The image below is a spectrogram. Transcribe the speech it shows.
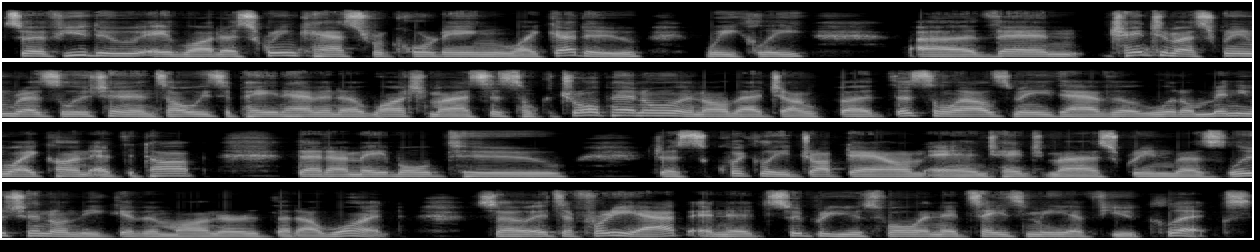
So if you do a lot of screencast recording like I do weekly, uh, then changing my screen resolution, it's always a pain having to launch my system control panel and all that junk. But this allows me to have a little menu icon at the top that I'm able to just quickly drop down and change my screen resolution on the given monitor that I want. So it's a free app and it's super useful and it saves me a few clicks.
